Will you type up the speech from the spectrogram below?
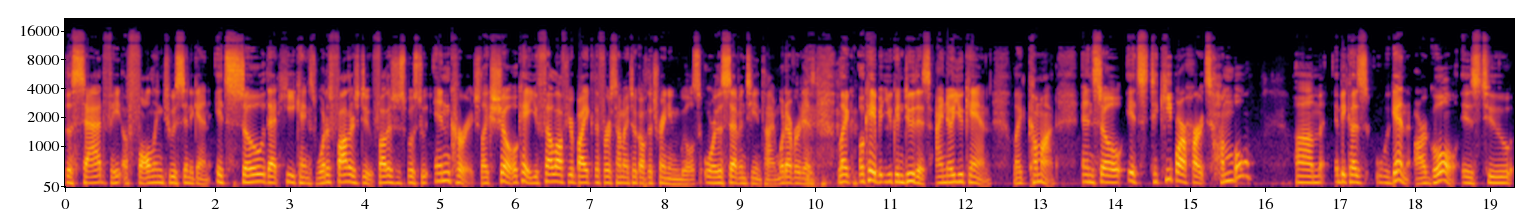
the sad fate of falling to a sin again. It's so that he can. Because what does fathers do? Fathers are supposed to encourage, like show, okay, you fell off your bike the first time I took off the training wheels, or the seventeenth time, whatever it is. like, okay, but you can do this. I know you can. Like, come on. And so it's to keep our hearts humble um, because again, our goal is to,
